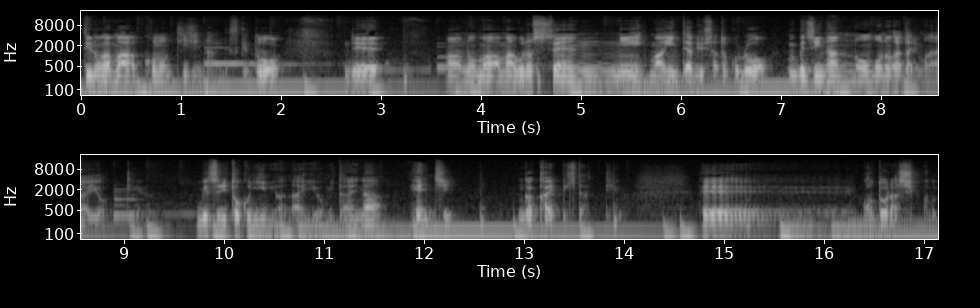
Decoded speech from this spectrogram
ていうのがまあこの記事なんですけど。であのまあマグヌッセンにまあインタビューしたところ別に何の物語もないよっていう。別に特に意味はないよみたいな返事が返ってきたっていう、えー、ことらしく。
